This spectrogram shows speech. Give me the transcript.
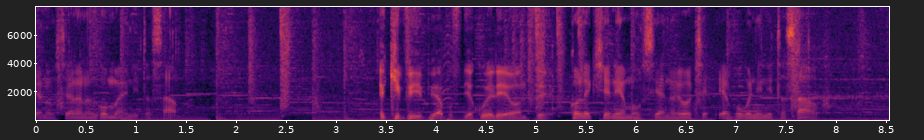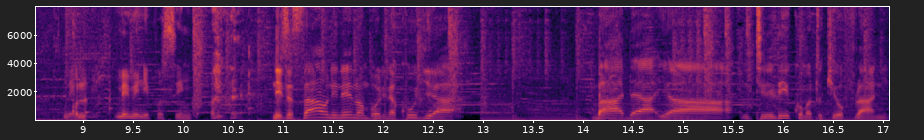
yanahusiana na ngoma ya Nitasawa, E, kivipi hapo? Sijakuelewa mzee. collection ya mahusiano yote yapo kwenye Nitasawa. Mimi, Kuna- mimi nipo single. Nitasahau ni neno ambalo linakuja baada ya mtiririko wa matukio fulani.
